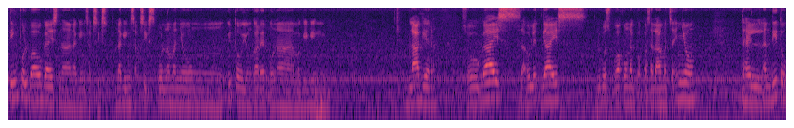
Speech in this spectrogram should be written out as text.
thankful pa ako guys na naging success, naging successful naman yung ito, yung career ko na magiging vlogger. So guys, sa ulit guys, lubos po akong nagpapasalamat sa inyo dahil andito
